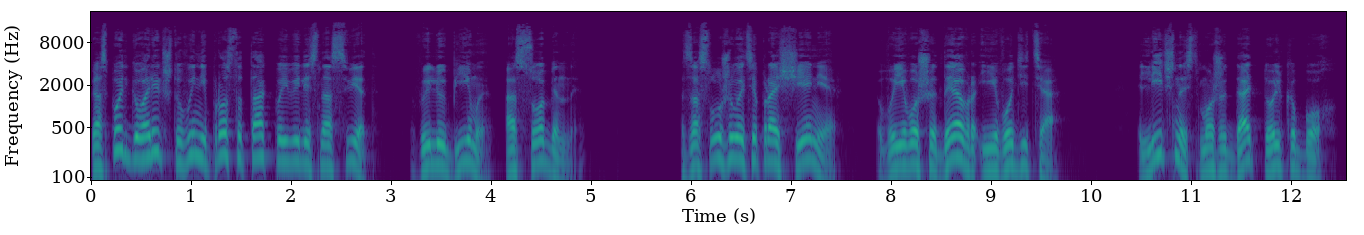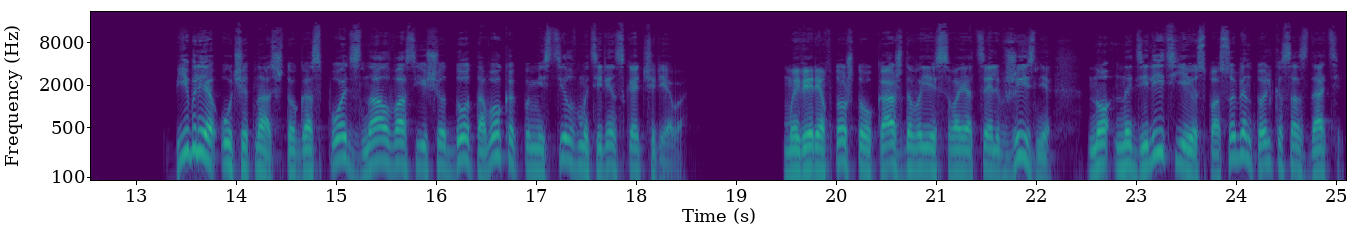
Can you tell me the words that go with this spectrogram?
Господь говорит, что вы не просто так появились на свет, вы любимы, особенны. Заслуживаете прощения, вы его шедевр и его дитя. Личность может дать только Бог. Библия учит нас, что Господь знал вас еще до того, как поместил в материнское чрево. Мы верим в то, что у каждого есть своя цель в жизни, но наделить ею способен только Создатель.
